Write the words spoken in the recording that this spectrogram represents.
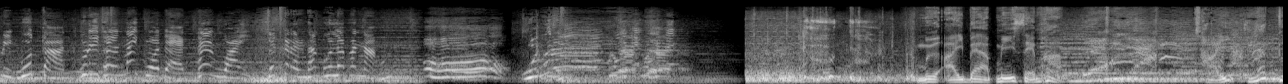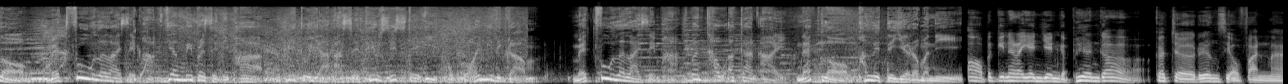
บริดวูดการ์ดรีเทนไม่กลัวแดดแห้งไวจนกระทั่งทั้งพื้นและผนังเมื่อไอแบบมีเสมหะ ใช้แมกลองเม็ดฟูละลายเสมหะยังมีประสิทธิภาพ มีตัวยาอะเซทิลซิสเตอีน 600 มิลลิกรัม เม็ดฟูละลายเสมหะบรรเทาอาการไอแนกลองผลิตในเยอรมนี ออกไปกินอะไรเย็นๆกับเพื่อนก็ ก็เจอเรื่องเสียวฟันมา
